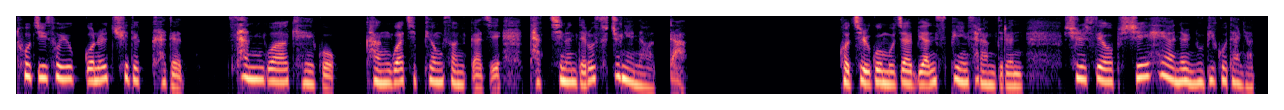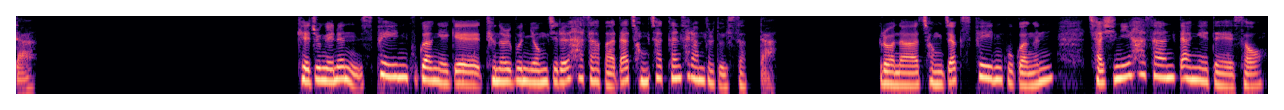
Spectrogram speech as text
토지 소유권을 취득하듯 산과 계곡, 강과 지평선까지 닥치는 대로 수중에 넣었다. 거칠고 무자비한 스페인 사람들은 쉴 새 없이 해안을 누비고 다녔다. 개 중에는 스페인 국왕에게 드넓은 영지를 하사받아 정착한 사람들도 있었다. 그러나 정작 스페인 국왕은 자신이 하사한 땅에 대해서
